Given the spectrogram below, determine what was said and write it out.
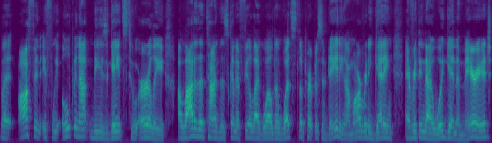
But often, if we open up these gates too early, a lot of the times it's going to feel like, well, then what's the purpose of dating? I'm already getting everything that I would get in a marriage.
